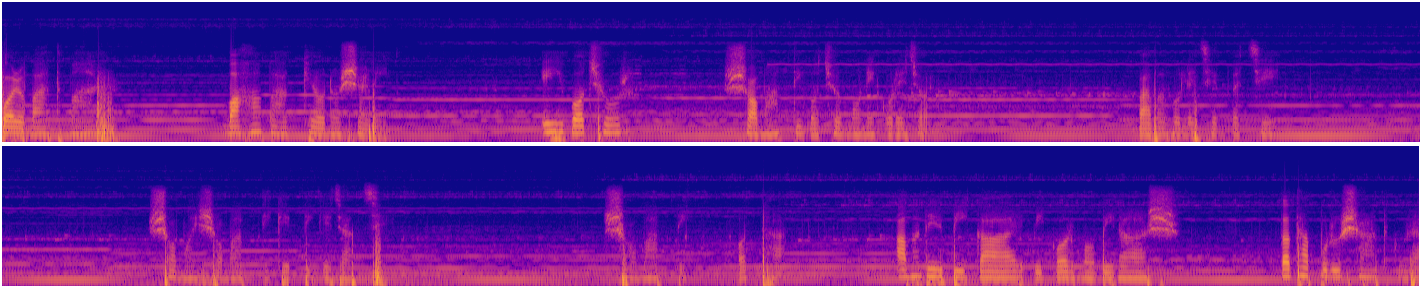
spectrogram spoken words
পরমাত্মার মহাভাগ্য অনুসারী। এই বছর সমাপ্তি বছর মনে করে চল। বাবা বলেছেন, বাচ্চে, সময় সমাপ্তিকের দিকে যাচ্ছে। সমাপ্তি অর্থাৎ আমাদের বিকার, বিকর্ম, বিনাশ তথা পুরুষার্থ করার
